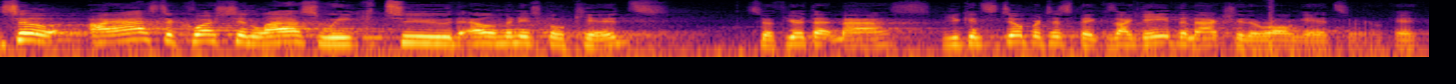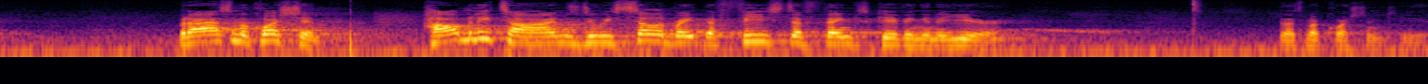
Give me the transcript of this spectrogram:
So, I asked a question last week to the elementary school kids. So, if you're at that Mass, you can still participate because I gave them actually the wrong answer, okay? But I asked them a question How many times do we celebrate the Feast of Thanksgiving in a year? So that's my question to you.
